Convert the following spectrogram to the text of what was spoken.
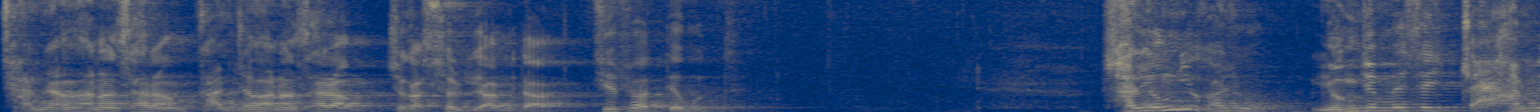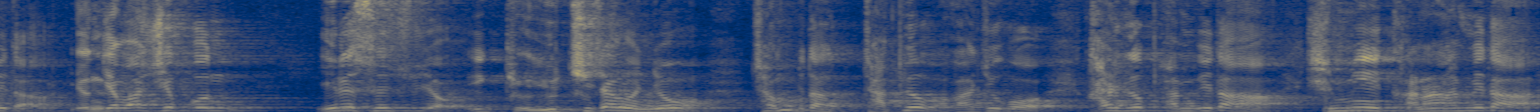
찬양하는 사람, 간정하는 사람 제가 설교합니다. 집사 때부터. 사용리 가지고 영접 메시지 쫙 합니다. 영접하실 분 일어서시죠. 이 유치장은요 전부 다 잡혀가가지고 갈급합니다. 심리 가난합니다.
